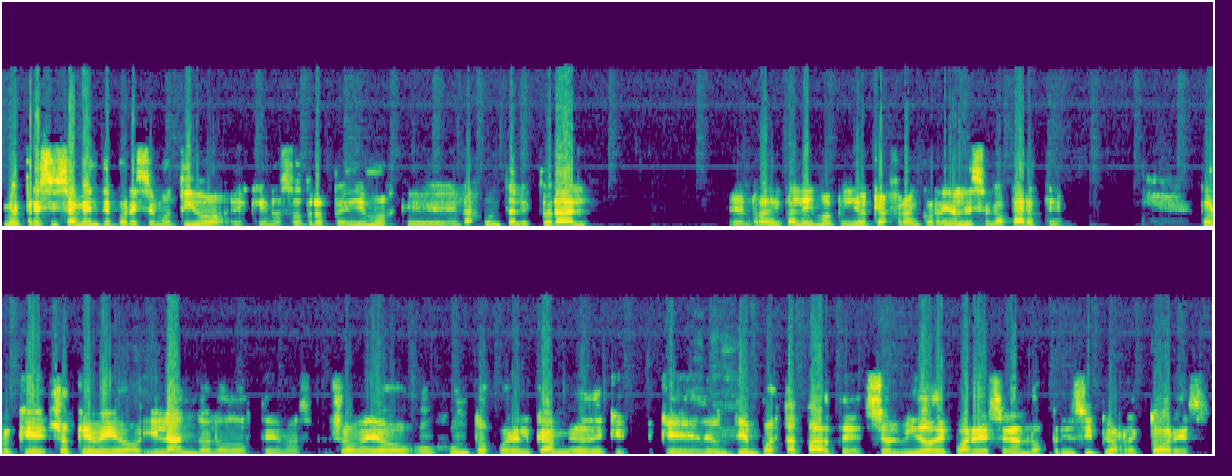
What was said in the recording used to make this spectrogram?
Bueno, precisamente por ese motivo es que nosotros pedimos que en la Junta Electoral el radicalismo pidió que a Franco Rinaldi se lo aparte. Porque yo que veo, hilando los dos temas, yo veo un Juntos por el Cambio de que, que de un tiempo a esta parte se olvidó de cuáles eran los principios rectores.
